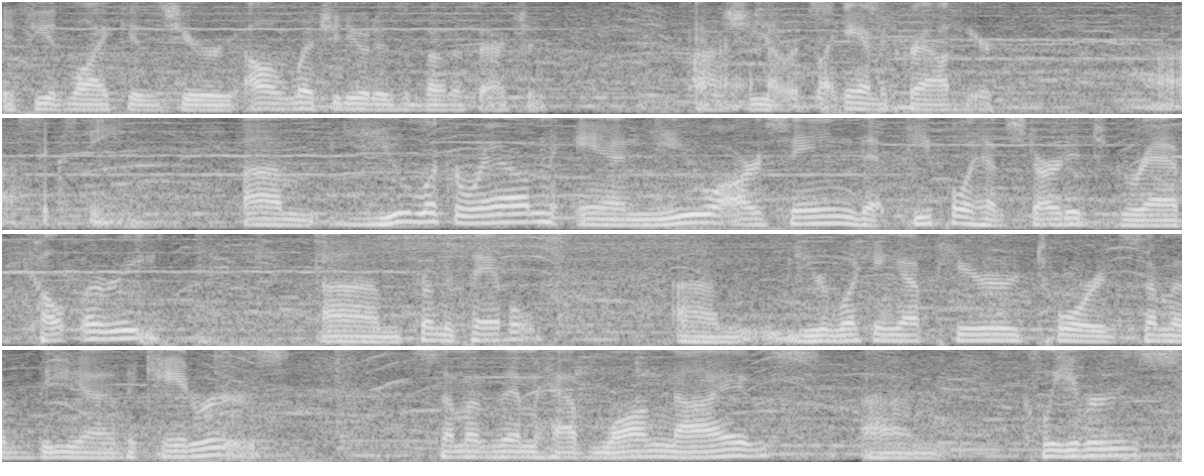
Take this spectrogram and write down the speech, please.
if you'd like. As your, I'll let you do it as a bonus action. All As right, you I would like scan to. the crowd here. Uh, 16. Um, you look around and you are seeing that people have started to grab cutlery um, from the tables. Um, you're looking up here towards some of the uh, the caterers. Some of them have long knives. Um, cleavers,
